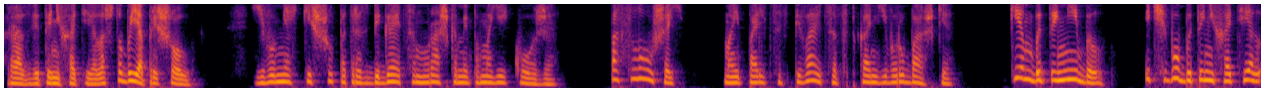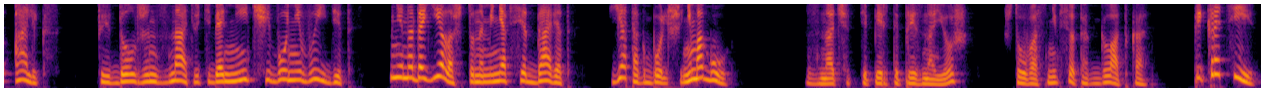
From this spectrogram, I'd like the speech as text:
«Разве ты не хотела, чтобы я пришел?» Его мягкий шепот разбегается мурашками по моей коже. «Послушай». Мои пальцы впиваются в ткань его рубашки. «Кем бы ты ни был и чего бы ты ни хотел, Алекс, ты должен знать, у тебя ничего не выйдет. Мне надоело, что на меня все давят. Я так больше не могу. Значит, теперь ты признаешь, что у вас не все так гладко? Прекрати!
